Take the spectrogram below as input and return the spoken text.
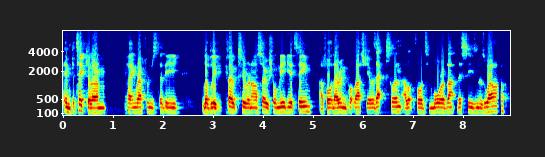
in particular, I'm paying reference to the lovely folks who run our social media team. I thought their input last year was excellent. I look forward to more of that this season as well.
